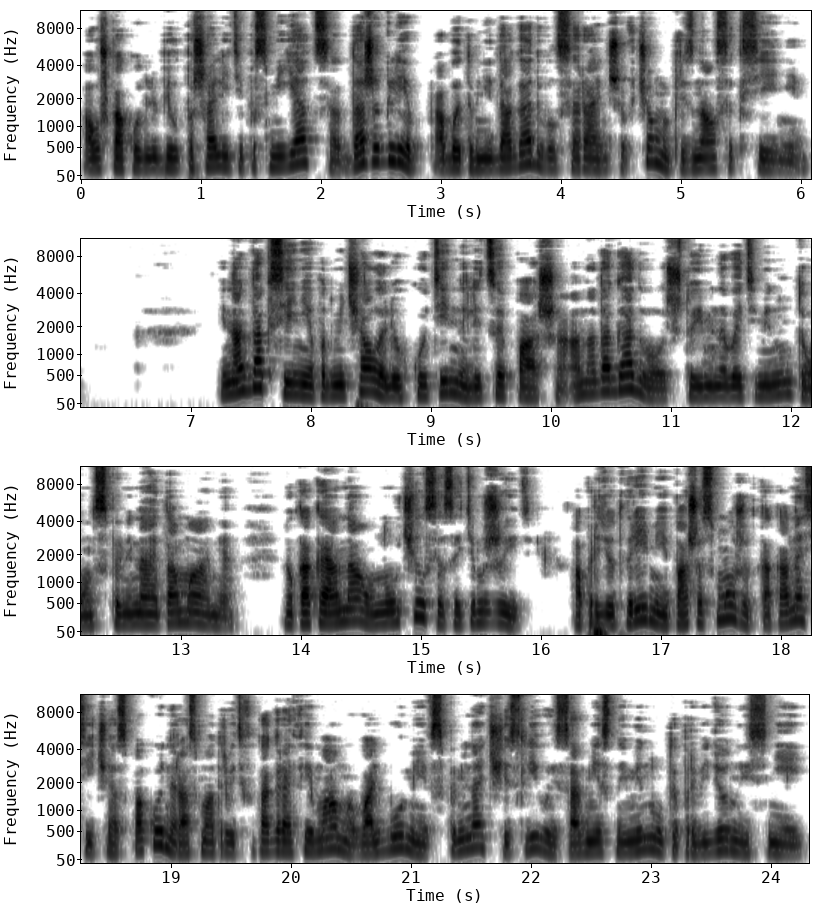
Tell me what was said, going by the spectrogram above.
а уж как он любил пошалить и посмеяться, даже Глеб об этом не догадывался раньше, в чем и признался Ксении. Иногда Ксения подмечала легкую тень на лице Паши. Она догадывалась, что именно в эти минуты он вспоминает о маме, но, как и она, он научился с этим жить, а придет время, и Паша сможет, как она сейчас, спокойно рассматривать фотографии мамы в альбоме и вспоминать счастливые совместные минуты, проведенные с ней.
